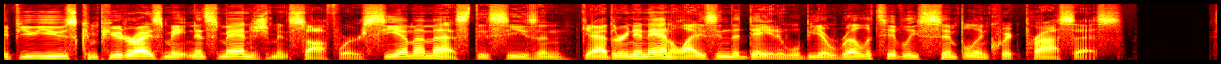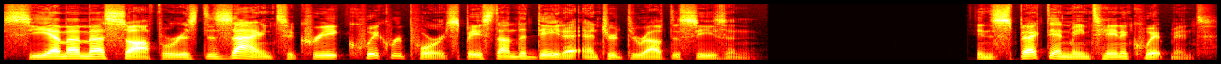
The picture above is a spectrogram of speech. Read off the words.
If you use computerized maintenance management software, CMMS, this season, gathering and analyzing the data will be a relatively simple and quick process. CMMS software is designed to create quick reports based on the data entered throughout the season. Inspect and maintain equipment.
